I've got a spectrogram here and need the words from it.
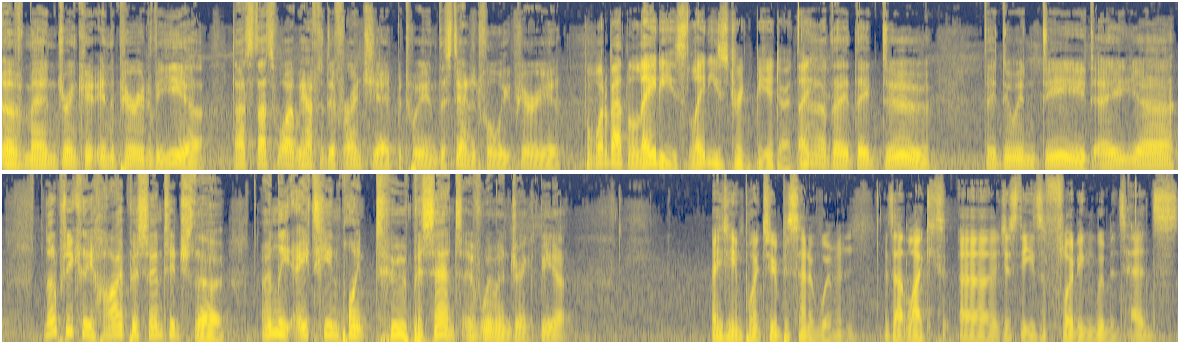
of men drink it in the period of a year, that's that's why we have to differentiate between the standard four-week period. But what about the ladies? Ladies drink beer, don't they? Yeah, they they do, they do indeed. A uh, not a particularly high percentage though. Only eighteen point two percent of women drink beer. 18.2% of women. Is that like uh, just these floating women's heads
